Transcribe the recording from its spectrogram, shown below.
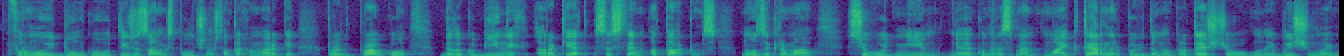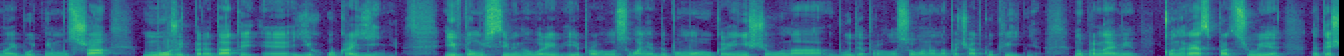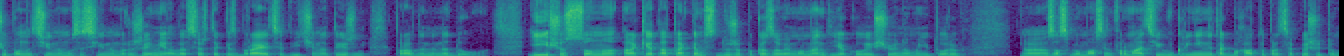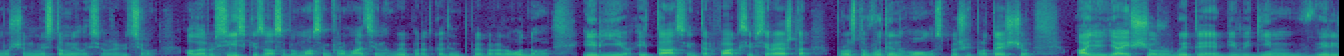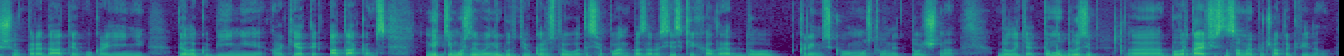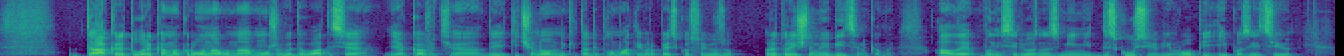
формують думку тих же самих Сполучених Штатів Америки про відправку далекобійних ракет систем Атакамс. Ну, зокрема, сьогодні е, конгресмен Майк Тернер повідомив про те, що у найближчому майбутньому США можуть передати е, їх Україні. І в тому числі він говорив і про голосування допомоги Україні, що вона буде проголосована на початку квітня. Ну, принаймні, Конгрес працює не те, що в повноцінному сесійному режимі, але все ж таки збирається двічі на тиждень, правда, ненадовго. І що стосовно ракет Атакамс, дуже показовий момент. Я коли щойно моніторив. Е, засоби масової інформації в Україні не так багато про це пишуть, тому що ми стомилися вже від цього. Але російські засоби масової інформації на випередку один природного, і РІА, і ТАСС, Інтерфакс, і всі решта просто в один голос пишуть про те, що ай-яй-яй, що ж робити, Білий Дім вирішив передати Україні далекобійні ракети Атакамс, які, можливо, і не будуть використовуватися по НПЗ російських, але до Кримського мосту вони точно долетять. Тому, друзі, е, повертаючись на самий початок відео. Так, риторика Макрона вона може видаватися, як кажуть е, деякі чиновники та дипломати Європейського Союзу, риторичними обіцянками, але вони серйозно змінюють дискусію в Європі і позицію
